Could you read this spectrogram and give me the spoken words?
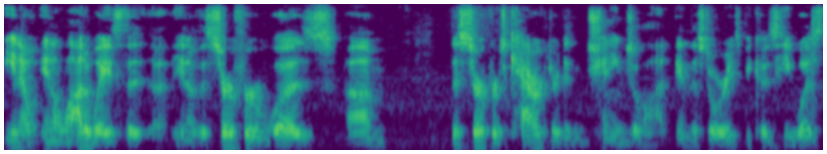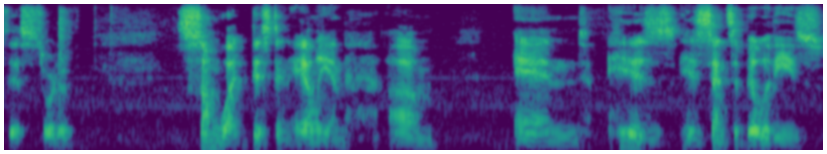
you know, in a lot of ways, the, uh, you know, the Surfer was, um, the Surfer's character didn't change a lot in the stories because he was this sort of somewhat distant alien. Um, and his his sensibilities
